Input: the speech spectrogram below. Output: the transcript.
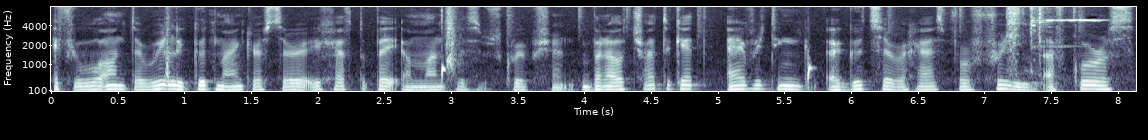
If you want a really good Minecraft server, you have to pay a monthly subscription. But I'll try to get everything a good server has for free. Of course,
